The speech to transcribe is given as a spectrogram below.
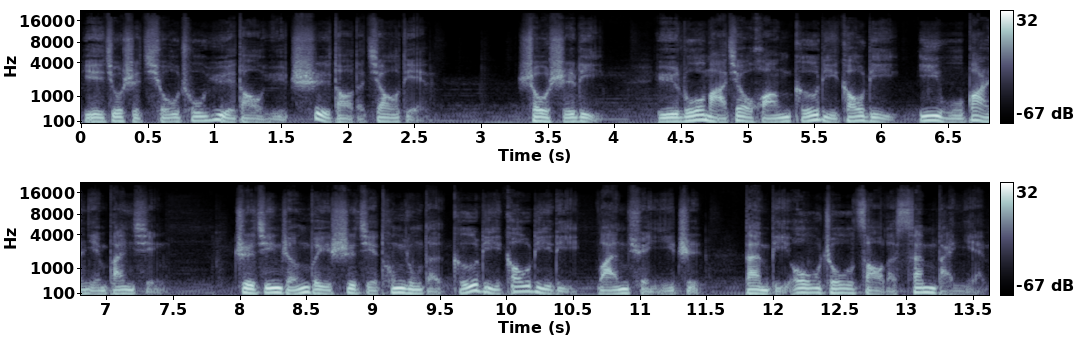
也就是求出月道与赤道的交点。受时历。与罗马教皇格里高利一五八二年颁行，至今仍为世界通用的格里高利历完全一致，但比欧洲早了三百年。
